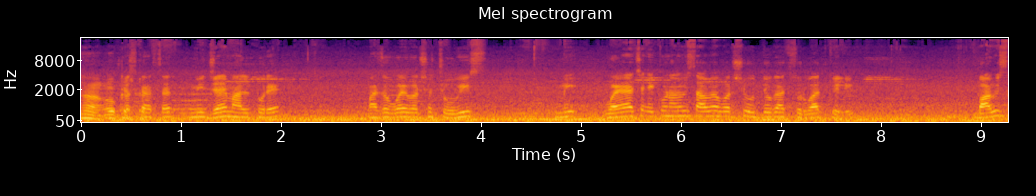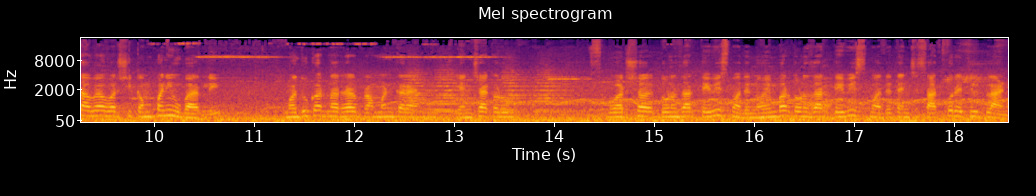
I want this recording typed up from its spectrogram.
हां ओके. नमस्कार सर. मी जय मालपुरे. माझं वय वर्ष चोवीस. मी वयाच्या एकोणावीसाव्या वर्षी उद्योगात सुरुवात केली. बावीसाव्या वर्षी कंपनी उभारली. मधुकर नरहर ब्राह्मणकरां यांच्याकडून वर्ष दोन हजार तेवीसमध्ये नोव्हेंबर दोन हजार तेवीसमध्ये त्यांचे सातपूर येथील प्लांट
